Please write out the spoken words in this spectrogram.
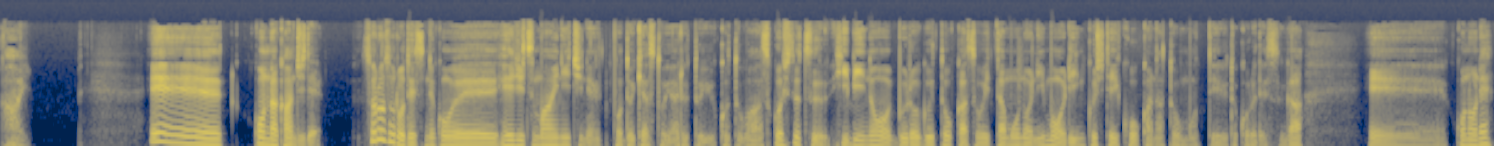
はい。えー、こんな感じで、そろそろですね、これ、平日毎日ね、ポッドキャストをやるということは、少しずつ日々のブログとかそういったものにもリンクしていこうかなと思っているところですが、えー、このね、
